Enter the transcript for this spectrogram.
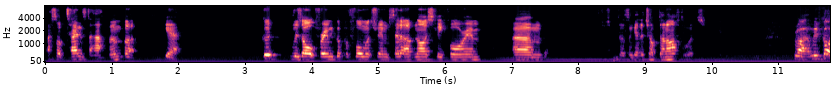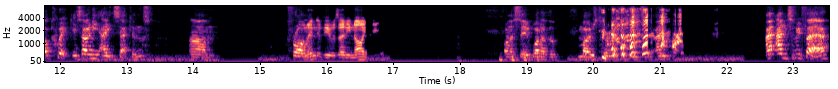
that's what tends to happen. But yeah, good result for him, good performance for him, set it up nicely for him. Um, just doesn't get the job done afterwards. Right, we've got a quick. It's only eight seconds. Um, Well, from interview was only 90. honestly one of the most horrific. and, and, and to be fair,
